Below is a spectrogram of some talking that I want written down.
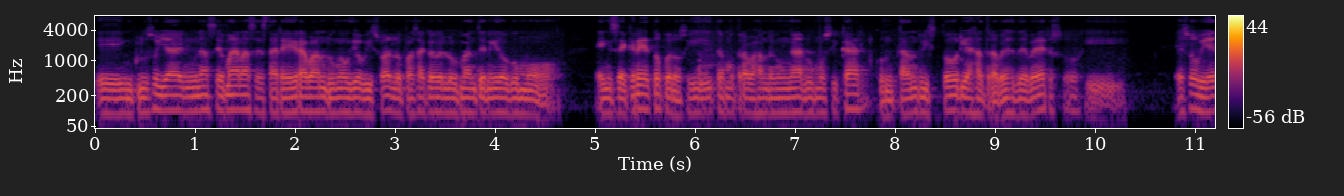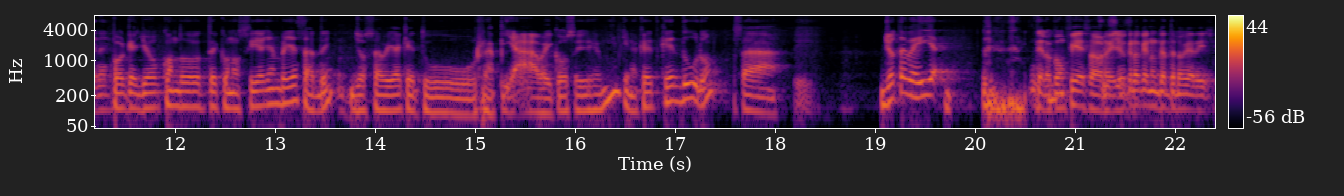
eh, incluso ya en unas semanas estaré grabando un audiovisual. Lo que pasa es que lo he mantenido como en secreto, pero sí estamos trabajando en un álbum musical, contando historias a través de versos y eso viene. Porque yo cuando te conocí allá en Bellas Artes, yo sabía que tú rapeabas y cosas. Y dije, mira, qué, qué duro. O sea, Sí. yo te veía, te lo confieso ahora, Sí, sí, yo creo que nunca te lo había dicho.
